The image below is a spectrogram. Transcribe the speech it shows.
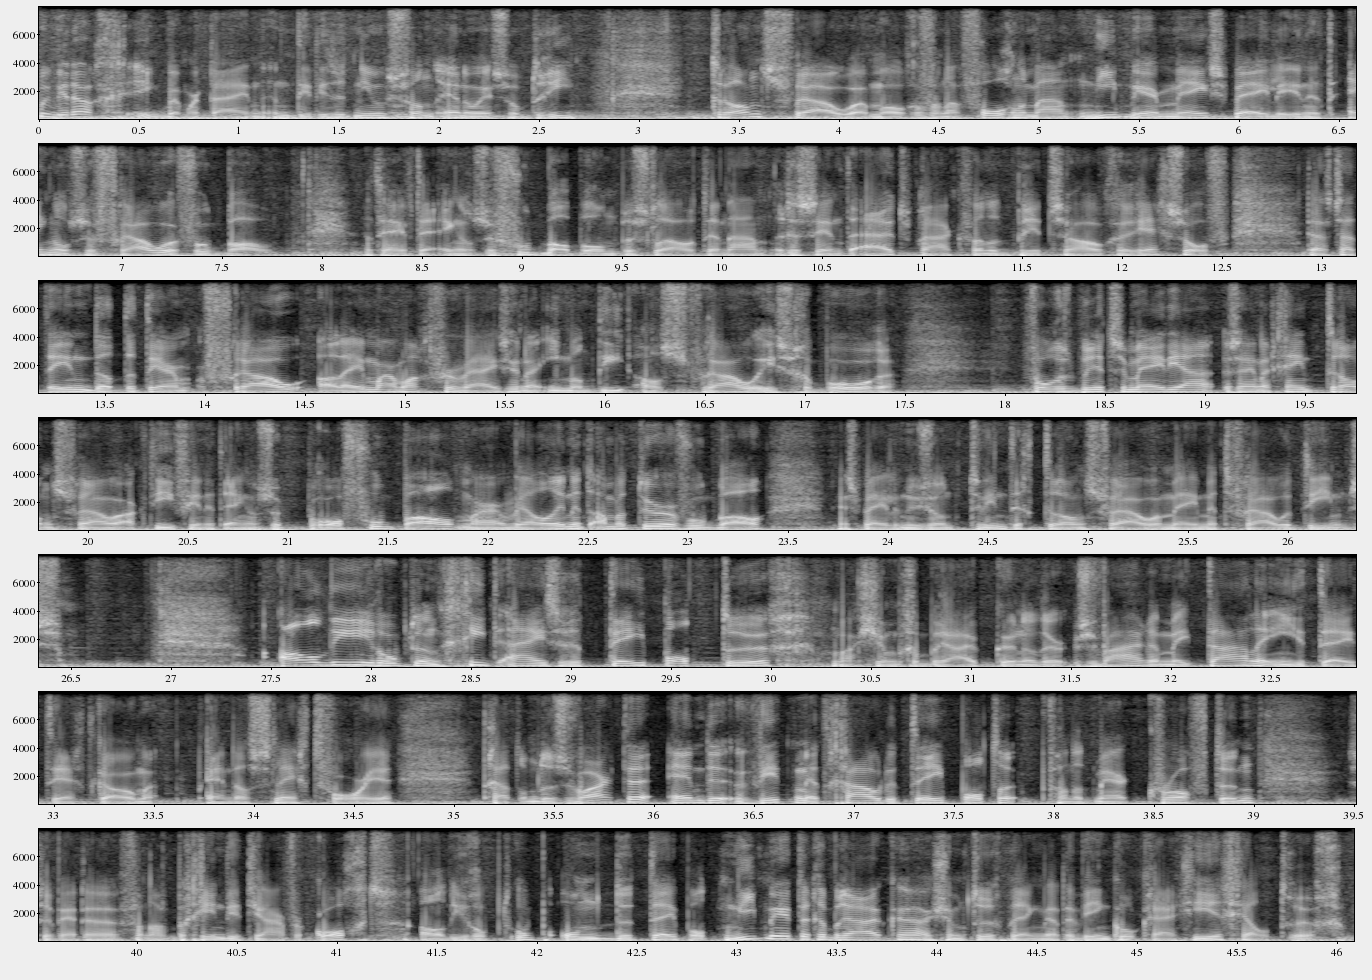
Goedemiddag, ik ben Martijn en dit is het nieuws van NOS op 3. Transvrouwen mogen vanaf volgende maand niet meer meespelen in het Engelse vrouwenvoetbal. Dat heeft de Engelse Voetbalbond besloten na een recente uitspraak van het Britse Hoge Rechtshof. Daar staat in dat de term vrouw alleen maar mag verwijzen naar iemand die als vrouw is geboren. Volgens Britse media zijn er geen transvrouwen actief in het Engelse profvoetbal, maar wel in het amateurvoetbal. Er spelen nu zo'n 20 transvrouwen mee met vrouwenteams. Aldi roept een gietijzeren theepot terug. Als je hem gebruikt kunnen er zware metalen in je thee terechtkomen. En dat is slecht voor je. Het gaat om de zwarte en de wit met gouden theepotten van het merk Crofton. Ze werden vanaf begin dit jaar verkocht. Aldi roept op om de theepot niet meer te gebruiken. Als je hem terugbrengt naar de winkel krijg je je geld terug.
